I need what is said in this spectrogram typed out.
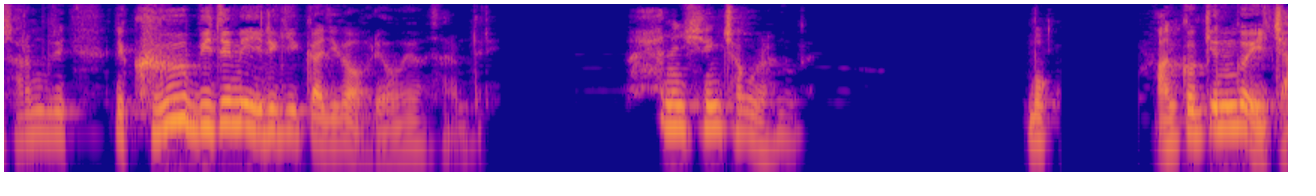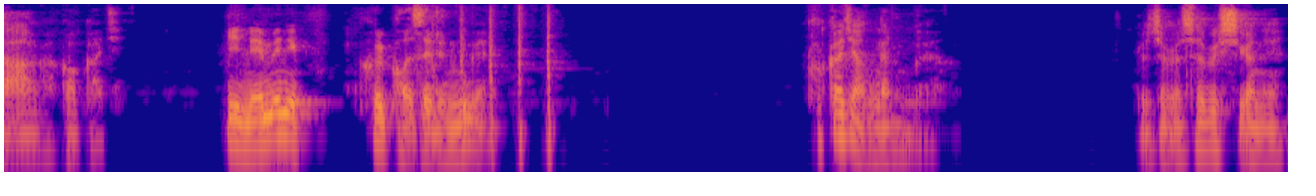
사람들이 그 믿음에 이르기까지가 어려워요. 사람들이 많은 시행착오를 하는 거예요. 뭐안 꺾이는 거예요. 이 자아가 거기까지. 이 내면이 그걸 거스르는 거예요. 거기까지 안 가는 거예요. 그래서 제가 새벽 시간에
